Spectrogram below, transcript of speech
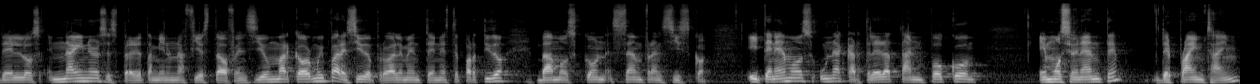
de los Niners. Esperaría también una fiesta ofensiva, un marcador muy parecido probablemente en este partido. Vamos con San Francisco. Y tenemos una cartelera tan poco emocionante de prime time.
